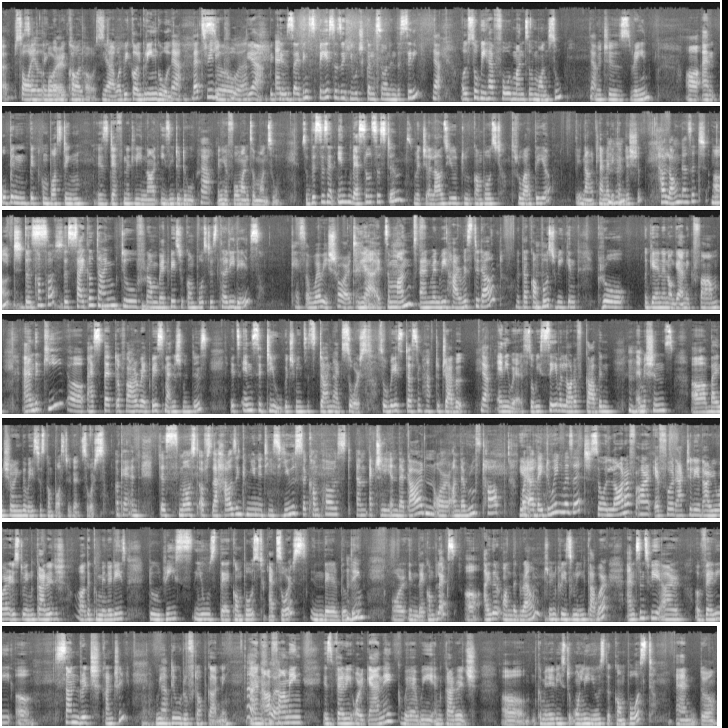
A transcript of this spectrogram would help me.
uh, soil Something what or we call- compost. yeah, what we call green gold. Yeah, that's really So, cool. Yeah, because I think space is a huge concern in the city. Yeah. Also, we have four months of monsoon, Yeah. which is rain. Uh, and open pit composting is definitely not easy to do Yeah. when you have four months of monsoon. So, this is an in vessel system which allows you to compost throughout the year in our climatic condition. How long does it Uh, need the, to compost? The cycle time to from wet waste to compost is 30 days. okay, so very short. yeah it's a month and when we harvest it out with our compost we can grow again an organic farm and the key uh, aspect of our wet waste management is it's in situ which means it's done at source so waste doesn't have to travel Yeah. anywhere so we save a lot of carbon emissions uh, by ensuring the waste is composted at source Okay, and does most of the housing communities use the compost um, actually in their garden or on their rooftop? What are they doing with it? So a lot of our effort actually at RUR is to encourage uh, the communities to reuse their compost at source in their building or in their complex, uh, either on the ground to increase green cover. And since we are a very uh, sun-rich country, we Yeah. do rooftop gardening. Ah, and our farming is very organic, where we encourage uh, communities to only use the compost and uh,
